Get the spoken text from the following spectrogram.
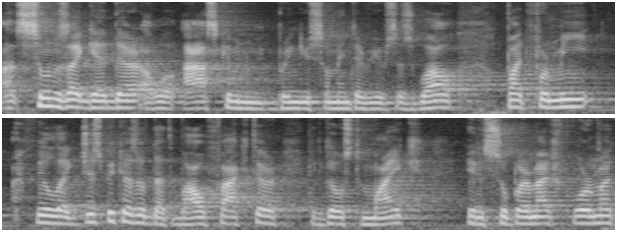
as soon as I get there, I will ask him and bring you some interviews as well. But for me, I feel like just because of that wow factor, it goes to Mike in a super match format.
